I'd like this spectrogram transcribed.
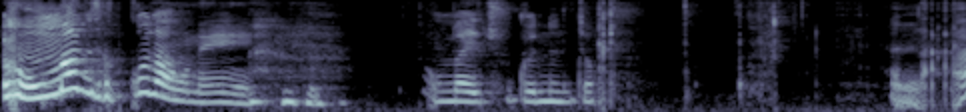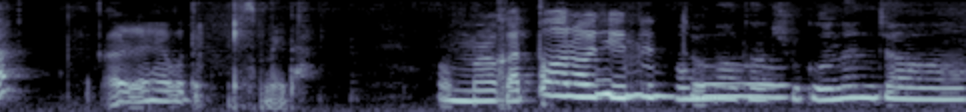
엄마는 자꾸 나오네. 엄마의 죽은 적 하나 를 해보겠습니다. 엄마가 떨어지는 적. 엄마가 죽은 흔적.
